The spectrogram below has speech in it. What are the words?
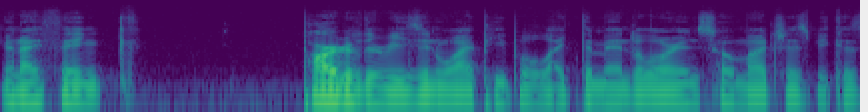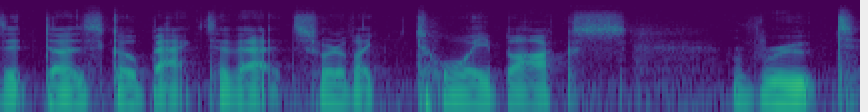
And i think part of the reason why people like the mandalorian so much is because it does go back to that sort of like toy box route,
